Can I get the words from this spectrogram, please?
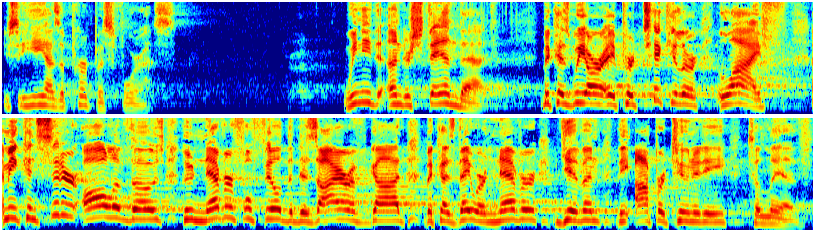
You see, he has a purpose for us. We need to understand that because we are a particular life I mean, consider all of those who never fulfilled the desire of God because they were never given the opportunity to live.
